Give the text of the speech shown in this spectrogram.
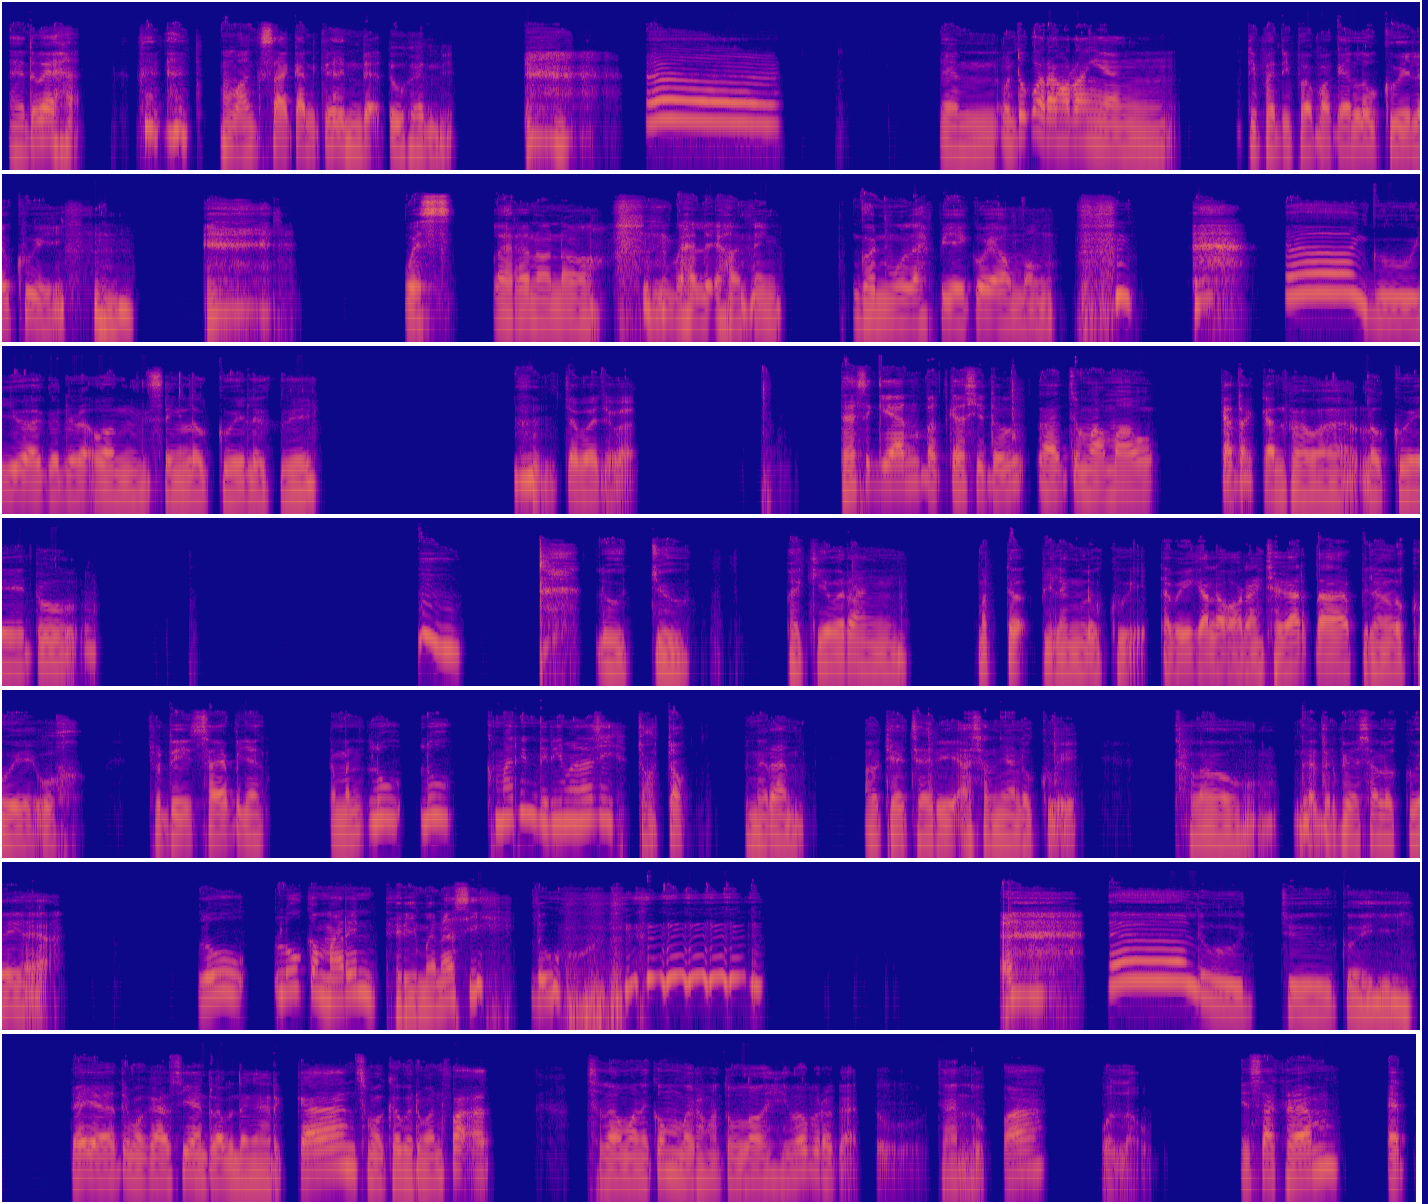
Nah itu kayak memaksakan kehendak Tuhan dan untuk orang-orang yang tiba-tiba pakai logo logo wes lerenono balik oning gon mulai piye kowe omong? Ah guyu aku dulu uang sing lo kue lo kue coba coba. Dan sekian podcast itu. Saya cuma mau katakan bahwa lo kue itu lucu. Bagi orang medok bilang lo gue tapi kalau orang Jakarta bilang lo gue wah. Seperti saya punya temen lu lu kemarin dari mana sih cocok beneran mau diajari asalnya lo gue kalau nggak terbiasa lo gue ya lu lu kemarin dari mana sih lu ah, lucu koi Udah ya, terima kasih yang telah mendengarkan. Semoga bermanfaat. Assalamualaikum warahmatullahi wabarakatuh. Jangan lupa follow Instagram at.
